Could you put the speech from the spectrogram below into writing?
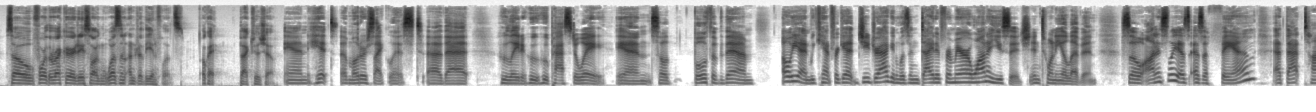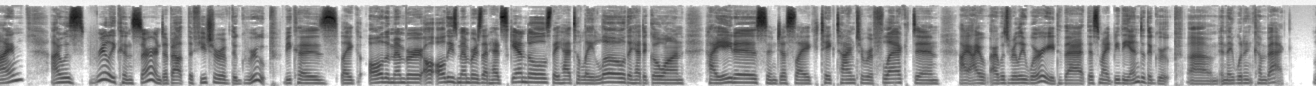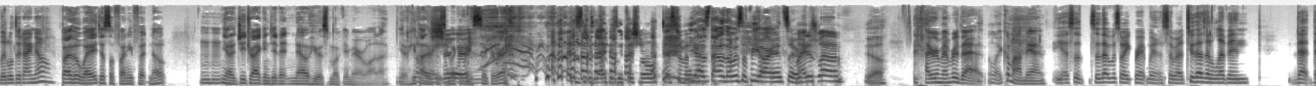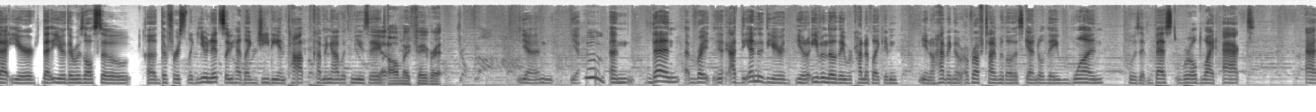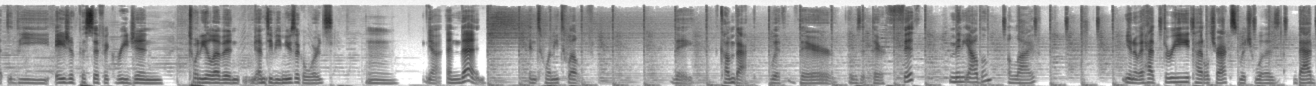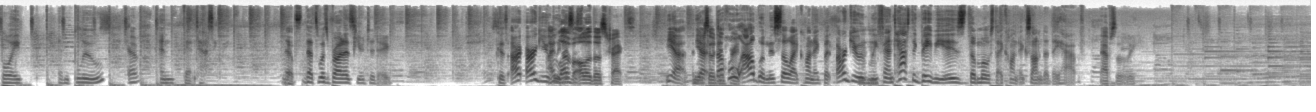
So, for the record, Daesung wasn't under the influence. Okay, back to the show. and hit a motorcyclist uh, that who later who who passed away, and so both of them. Oh yeah, and we can't forget G Dragon was indicted for marijuana usage in 2011. So honestly, as as a fan at that time, I was really concerned about the future of the group because like all the member all, all these members that had scandals, they had to lay low, they had to go on hiatus and just like take time to reflect. And I I, I was really worried that this might be the end of the group, um, and they wouldn't come back. Little did I know. By the way, just a funny footnote. You know, G Dragon didn't know he was smoking marijuana. You know, he thought he was just right. smoking a cigarette. is, is that his official testimony? yes, that, that was the PR answer. Might as well. yeah. I remember that. I'm like, come on, man. Yeah, so so that was like right when so around 2011 that that year that year there was also uh, the first like units so we had like GD and Top coming out with music Oh, my favorite. Yeah and yeah and then right at the end of the year you know even though they were kind of like in you know having a, a rough time with all the scandal they won who was it best worldwide act at the Asia Pacific region 2011 MTV Music Awards hmm. yeah, and then in 2012, they come back with their what was it? Their fifth mini album, Alive. You know, it had three title tracks, which was Bad Boy and Blue Yep. and Fantastic. That's that's what's brought us here today. Because ar- arguably, I love is- all of those tracks. yeah, they're yeah. so the whole different. Mm-hmm. album is so iconic, but arguably, "Fantastic Baby" is the most iconic song that they have. Absolutely.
